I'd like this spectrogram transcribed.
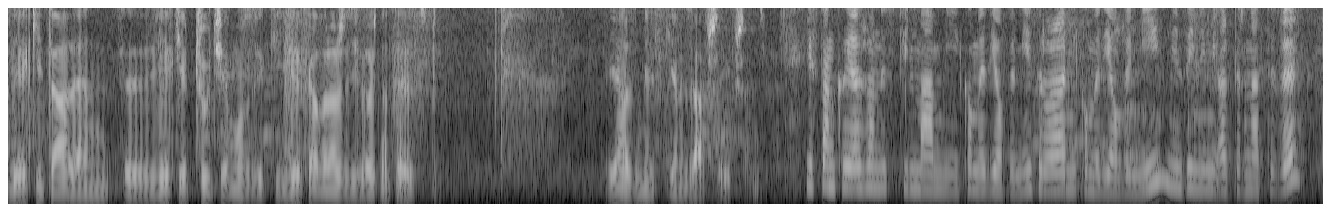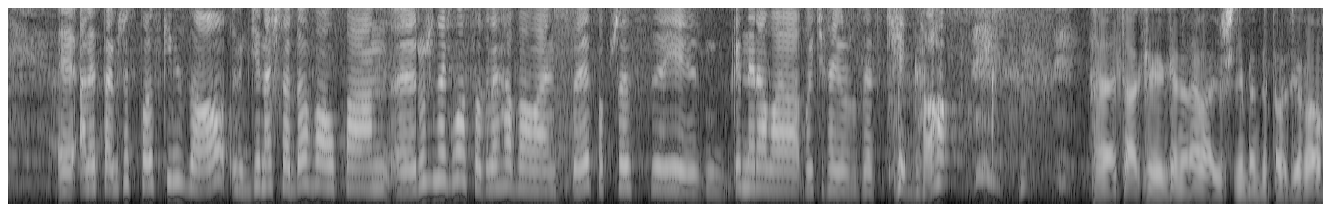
wielki talent, e, wielkie czucie muzyki, wielka wrażliwość. No to jest ja z Mietkiem zawsze i wszędzie. Jest pan kojarzony z filmami komediowymi, z rolami komediowymi, między innymi Alternatywy, ale także z Polskim Zoo, gdzie naśladował pan y, różne głosy od Lecha Wałęsy poprzez y, generała Wojciecha Jaruzelskiego. E, tak, e, generała już nie będę parodiował.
